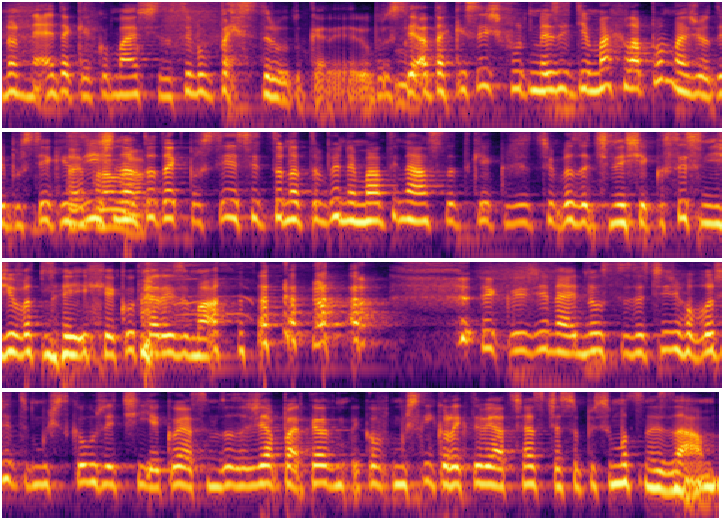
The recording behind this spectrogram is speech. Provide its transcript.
No ne, tak jako máš za sebou pestrou tu kariéru prostě a taky jsi furt mezi těma chlapama, že jo, ty prostě jak jezdíš na to, tak prostě jestli to na tebe nemá ty následky, jako že třeba začneš jako si snižovat na jejich jako charisma. Jakože najednou se začneš hovořit mužskou řečí, jako já jsem to zažila párkrát jako v mužský kolektiv, já třeba z časopisu moc neznám,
